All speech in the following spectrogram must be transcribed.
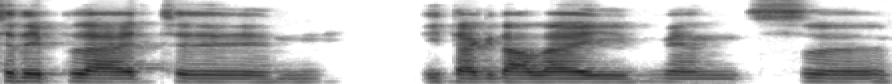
triplet y, i tak dalej, więc y,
